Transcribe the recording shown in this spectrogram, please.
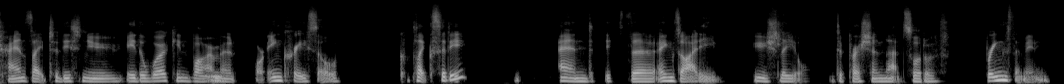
translate to this new either work environment or increase or complexity. And it's the anxiety usually or depression that sort of brings them in.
